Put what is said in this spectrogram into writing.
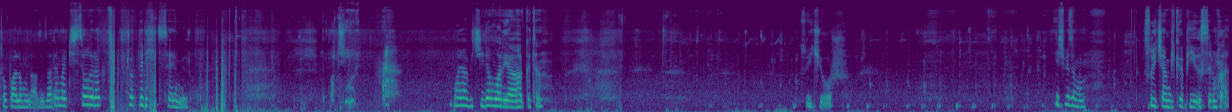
Toparlama lazım. Zaten ben kişisel olarak çöpleri hiç sevmiyorum. Atayım. Bayağı bir çiğdem var ya hakikaten. Su içiyor. Hiçbir zaman su içen bir köpeği ısırma.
